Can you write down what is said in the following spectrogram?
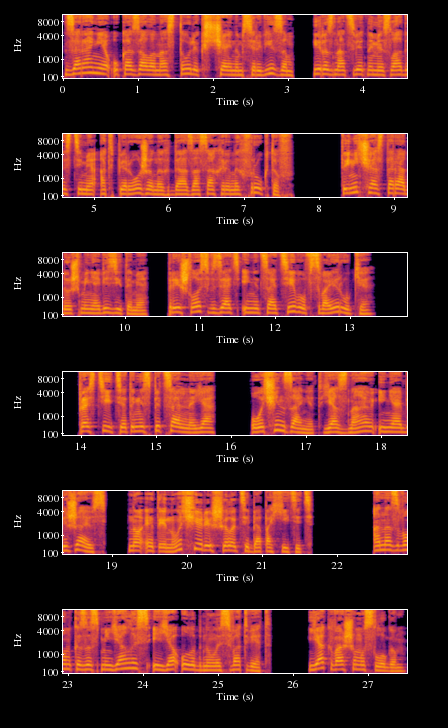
Заранее указала на столик с чайным сервизом и разноцветными сладостями от пирожных до засахаренных фруктов. Ты не часто радуешь меня визитами. Пришлось взять инициативу в свои руки. Простите, это не специально, я очень занят, я знаю и не обижаюсь, но этой ночью решила тебя похитить. Она звонко засмеялась, и я улыбнулась в ответ. Я к вашим услугам.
